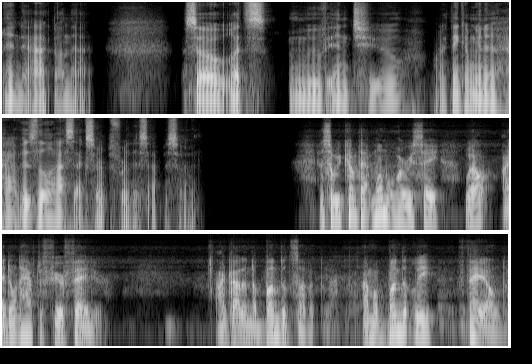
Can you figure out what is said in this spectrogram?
and to act on that. So let's move into what I think I'm going to have is the last excerpt for this episode. And so we come to that moment where we say, Well, I don't have to fear failure. I got an abundance of it. I'm abundantly failed.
